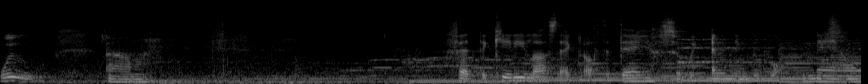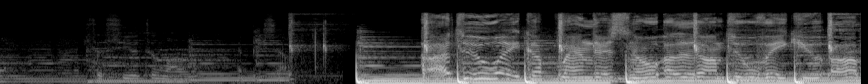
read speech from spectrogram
Woo! Um, fed the kitty last act of the day, so we're ending the vlog now. So see you tomorrow and peace out. Hard to wake up when there's no alarm to wake you up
